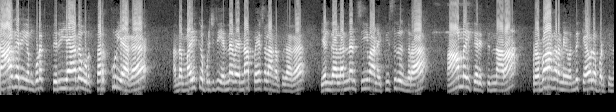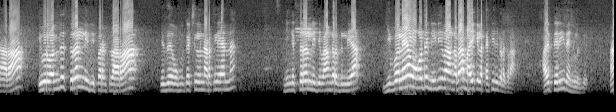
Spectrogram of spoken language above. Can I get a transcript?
நாகரிகம் கூட தெரியாத ஒரு தற்குறியாக அந்த மைக்கை பிடிச்சிட்டு என்ன வேணா பேசலாங்கிறதுக்காக எங்கள் அண்ணன் சீமானை பிசுறுங்கிறா ஆமைக்கரை தின்னாராம் பிரபாகரனை வந்து கேவலப்படுத்தினாராம் இவர் வந்து திரள் நிதி பெறட்டுறாராம் இது உங்க கட்சியில நடக்கலையா என்ன? நீங்க திரள் நிதி வாங்குறது இல்லையா? இவளே உங்கள்கிட்ட நிதி வாங்க தான் மைக்கில் கட்டிட்டு கிடக்குறான் அது தெரியுது எங்களுக்கு. ஆ?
